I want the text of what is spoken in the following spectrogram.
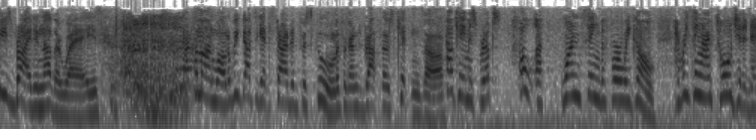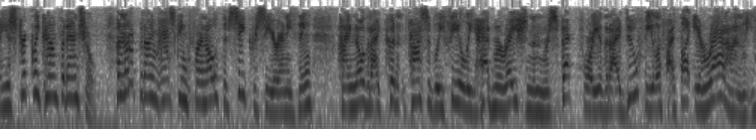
She's bright in other ways. now, come on, Walter. We've got to get started for school if we're going to drop those kittens off. Okay, Miss Brooks. Oh, uh, one thing before we go. Everything I've told you today is strictly confidential. And not that I'm asking for an oath of secrecy or anything. I know that I couldn't possibly feel the admiration and respect for you that I do feel if I thought you rat on me.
